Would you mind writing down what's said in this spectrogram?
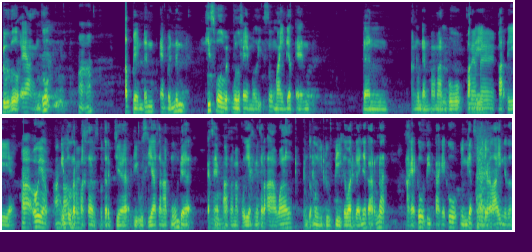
dulu eyangku Heeh. abandon abandon his whole, whole family so my dad and dan anu dan pamanku Pak D. Pak D ya Ah, oh ya, itu terpaksa harus bekerja di usia sangat muda SMA sama kuliah semester awal untuk menghidupi keluarganya karena kakekku kakekku minggat sama cewek lain gitu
